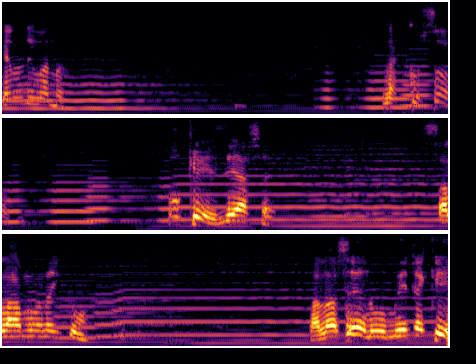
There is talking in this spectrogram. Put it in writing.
কেন নিবা না? রাগ করছ? ওকে যে আসে। সালাম আলাইকুম। ভালো আছেন? ও মেয়েটাকে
